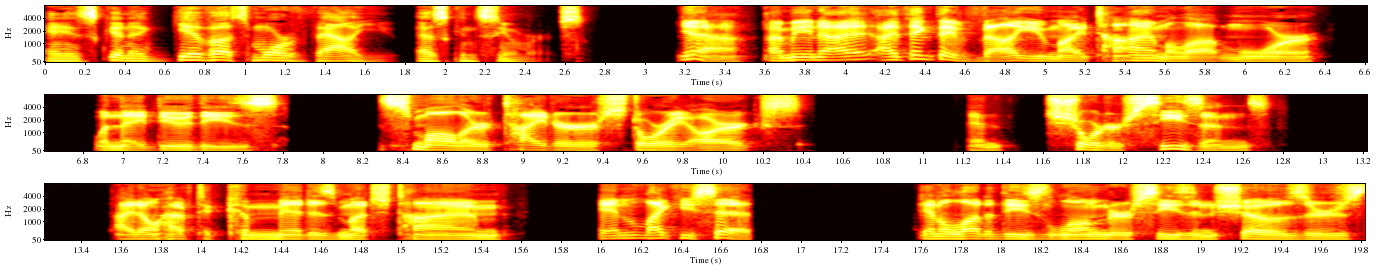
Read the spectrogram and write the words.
and it's going to give us more value as consumers. Yeah. I mean, I, I think they value my time a lot more when they do these smaller, tighter story arcs and shorter seasons. I don't have to commit as much time. And like you said, in a lot of these longer season shows, there's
